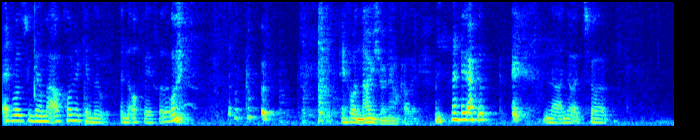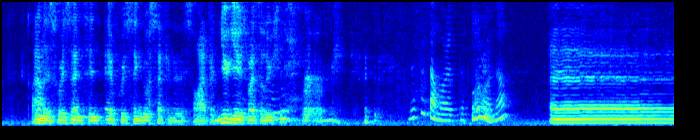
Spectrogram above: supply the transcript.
Everyone's thinking I'm an alcoholic in the in the office. I don't want. Everyone knows you're an alcoholic. no, not a chance. Anna's resenting every single second of this. I have a New Year's resolution. this is amaretto sour, no? Uh,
